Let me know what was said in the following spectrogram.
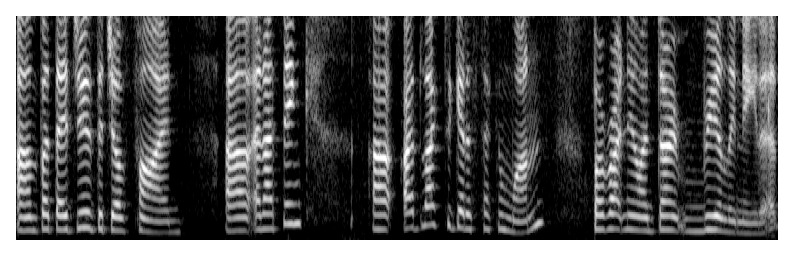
um, but they do the job fine uh, and I think uh, I'd like to get a second one but right now I don't really need it.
